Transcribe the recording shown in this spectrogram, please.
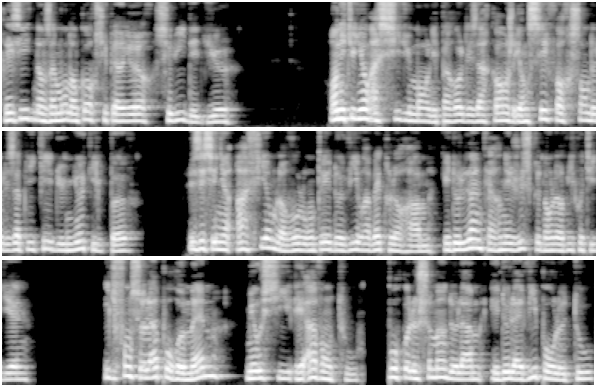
réside dans un monde encore supérieur, celui des dieux. En étudiant assidûment les paroles des archanges et en s'efforçant de les appliquer du mieux qu'ils peuvent, les Esséniens affirment leur volonté de vivre avec leur âme et de l'incarner jusque dans leur vie quotidienne. Ils font cela pour eux-mêmes, mais aussi et avant tout pour que le chemin de l'âme et de la vie pour le tout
